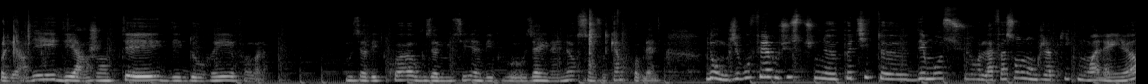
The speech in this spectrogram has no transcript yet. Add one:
regardez, des argentés, des dorés, enfin voilà. Vous avez de quoi vous amuser avec vos eyeliners sans aucun problème. Donc, je vais vous faire juste une petite euh, démo sur la façon dont j'applique mon eyeliner.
